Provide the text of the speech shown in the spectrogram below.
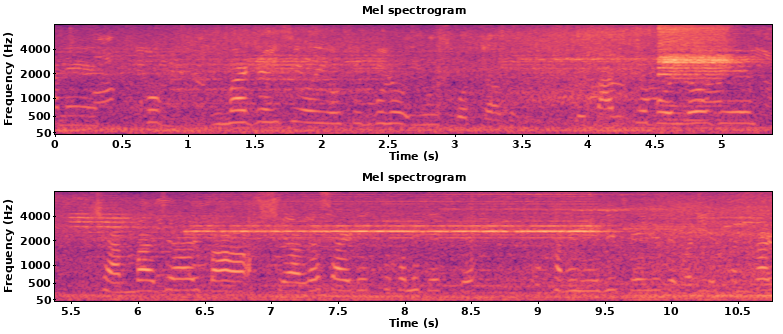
মানে খুব ইমার্জেন্সি ওই ওষুধগুলো ইউজ করতে হবে। তো কালকে বলল যে শ্যামবাজার বা শিয়ালদা সাইডে একটুখানি দেখতে, ওখানে মেবি পেয়ে যেতে পারি, এখানকার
